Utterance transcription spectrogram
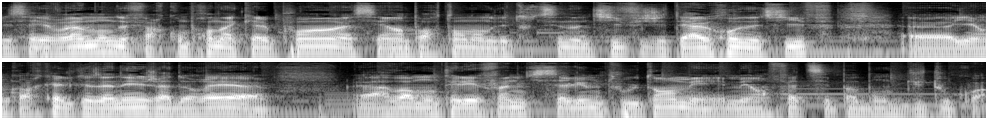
J'essayais vraiment de faire comprendre à quel point c'est important d'enlever toutes ces notifs. J'étais accro notif. Euh, il y a encore quelques années, j'adorais euh, avoir mon téléphone qui s'allume tout le temps, mais, mais en fait, c'est pas bon du tout, quoi.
